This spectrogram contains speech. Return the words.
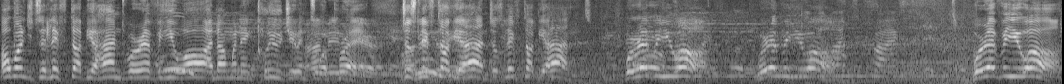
I want you to lift up your hand wherever you are, and I'm going to include you into a prayer. Just lift up your hand. Just lift up your hand. Wherever you are. Wherever you are. Wherever you are.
